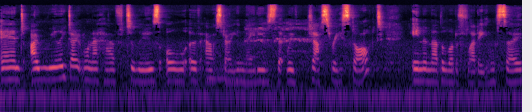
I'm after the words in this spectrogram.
and I really don't want to have to lose all of our Australian natives that we've just restocked in another lot of flooding. So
